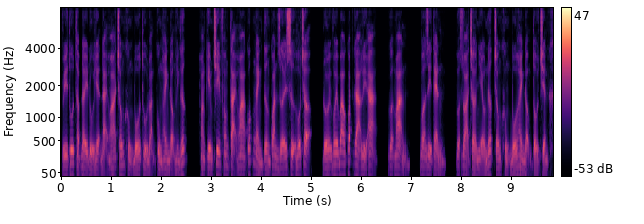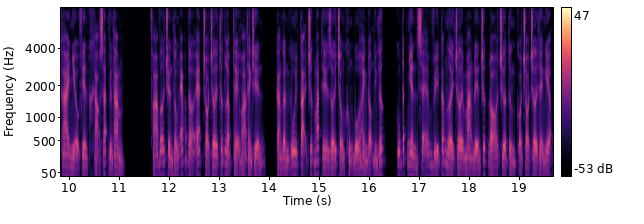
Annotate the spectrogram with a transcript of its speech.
Vì thu thập đầy đủ hiện đại hóa chống khủng bố thủ đoạn cùng hành động hình thức, hoàng kim chi phong tại hoa quốc ngành tương quan dưới sự hỗ trợ, đối với bao quát gã lì a gợ mạn, vợ dị tèn vượt dọa chờ nhiều nước chống khủng bố hành động tổ triển khai nhiều phiên khảo sát viếng thăm phá vỡ truyền thống fts trò chơi thức lập thể hóa thành chiến, càng gần gũi tại trước mắt thế giới chống khủng bố hành động hình thức, cũng tất nhiên sẽ vì các người chơi mang đến trước đó chưa từng có trò chơi thể nghiệm,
